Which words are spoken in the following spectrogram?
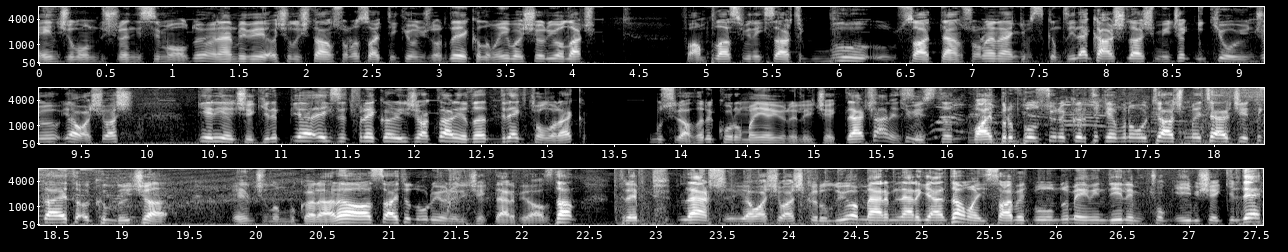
Angel onu düşüren isim oldu. Önemli bir açılıştan sonra site'deki oyuncuları da yakalamayı başarıyorlar. FunPlus Phoenix artık bu saatten sonra herhangi bir sıkıntıyla karşılaşmayacak. İki oyuncu yavaş yavaş geriye çekilip ya exit frag arayacaklar ya da direkt olarak bu silahları korumaya yönelecekler. Yani Twiston, Viper'ın pozisyonu kritik Heaven'a ulti açmayı tercih etti. Gayet akıllıca Angel'ın bu kararı. A site'a doğru yönelecekler birazdan. Trapler yavaş yavaş kırılıyor. Mermiler geldi ama isabet bulunduğum emin değilim. Çok iyi bir şekilde.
